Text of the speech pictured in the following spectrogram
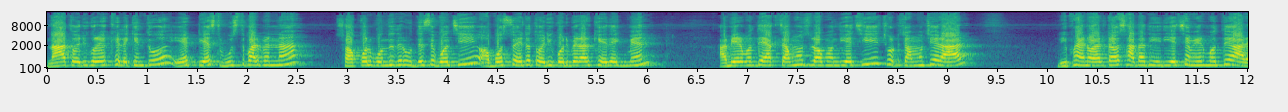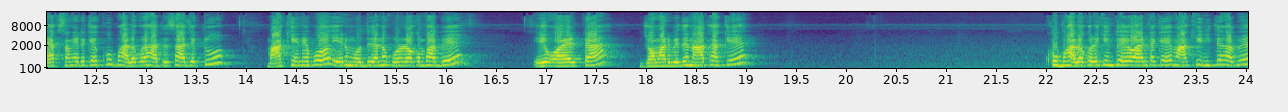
না তৈরি করে খেলে কিন্তু এর টেস্ট বুঝতে পারবেন না। সকল বন্ধুদের উদ্দেশ্যে বলছি, অবশ্যই এটা তৈরি করবেন আর খেয়ে দেখবেন। আমি এর মধ্যে এক চামচ লবণ দিয়েছি, ছোট চামচের, আর রিফাইন অয়েলটাও সাদা দিয়ে দিয়েছি আমি এর মধ্যে, আর একসঙ্গে এটাকে খুব ভালো করে হাতের সাহায্যে একটু মাখিয়ে নেব। এর মধ্যে যেন কোনো রকমভাবে এই অয়েলটা জমার বেঁধে না থাকে। খুব ভালো করে কিন্তু এই অয়েলটাকে মাখিয়ে নিতে হবে।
